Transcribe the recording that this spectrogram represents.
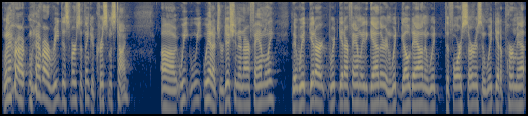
Whenever I, whenever I read this verse, I think of Christmas time. Uh, we, we, we had a tradition in our family that we'd get our, we'd get our family together and we'd go down and we'd to Forest Service and we'd get a permit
